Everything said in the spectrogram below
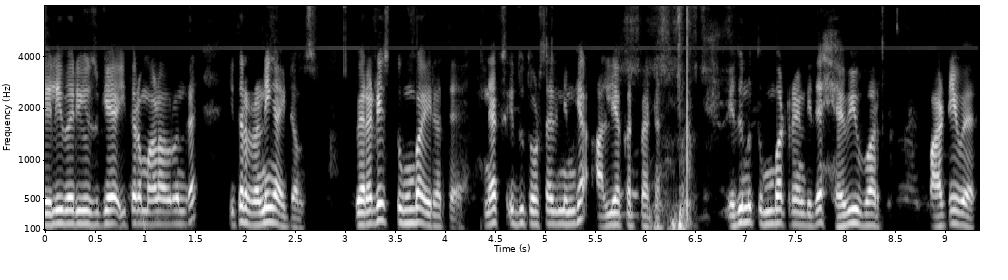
ಡೈಲಿ ವೇರ್ ಯೂಸ್ಗೆ ಈ ತರ ಮಾಡೋರು ಅಂದ್ರೆ ಈ ತರ ರನ್ನಿಂಗ್ ಐಟಮ್ಸ್ ವೆರೈಟೀಸ್ ತುಂಬಾ ಇರುತ್ತೆ. ನೆಕ್ಸ್ಟ್ ಇದು ತೋರಿಸ್ತಾ ಇದೀನಿ ನಿಮ್ಗೆ ಆಲಿಯಾ ಕಟ್ ಪ್ಯಾಟರ್ನ್ ಇದನ್ನು ತುಂಬಾ ಟ್ರೆಂಡ್ ಇದೆ ಹೆವಿ ವರ್ಕ್ ಪಾರ್ಟಿ ವೇರ್.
